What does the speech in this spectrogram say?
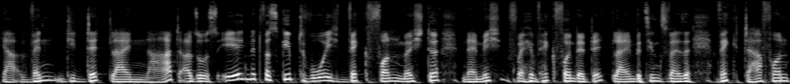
ja, wenn die Deadline naht, also es irgendetwas gibt, wo ich weg von möchte, nämlich weg von der Deadline, beziehungsweise weg davon,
